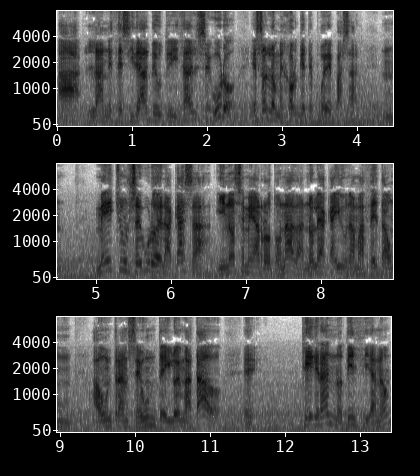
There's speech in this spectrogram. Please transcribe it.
a la necesidad de utilizar el seguro. Eso es lo mejor que te puede pasar. Mm. Me he hecho un seguro de la casa y no se me ha roto nada, no le ha caído una maceta a un, a un transeúnte y lo he matado. Eh, qué gran noticia, ¿no?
